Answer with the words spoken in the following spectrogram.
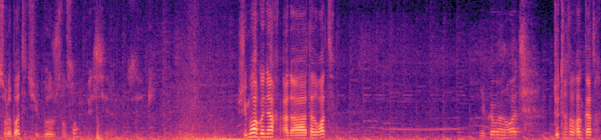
sur le bot et tu bouges son son. Baisser la musique. Je suis mort, Gunnar, à, à ta droite. Il y a comme à droite? 234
